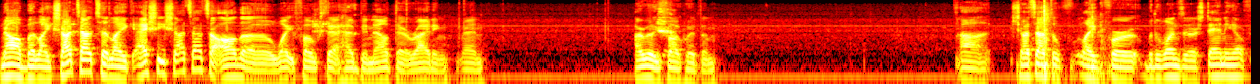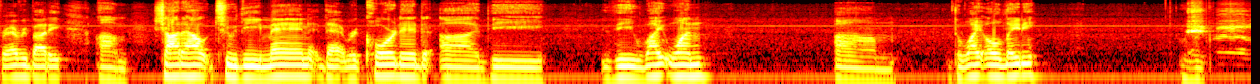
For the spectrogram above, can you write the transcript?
no, but like shouts out to like actually shouts out to all the white folks that have been out there riding, man. I really Yeah. fuck with them. Uh, shouts out to like for the ones that are standing up for everybody. Um, shout out to the man that recorded uh, the the white one, um, the white old lady. Hey, um,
